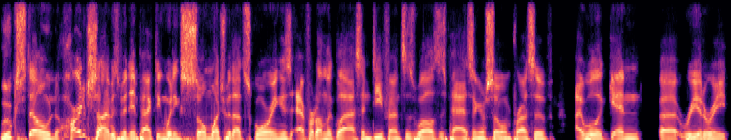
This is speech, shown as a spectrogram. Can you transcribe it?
Luke Stone, Hartenstein has been impacting winning so much without scoring. His effort on the glass and defense, as well as his passing, are so impressive. I will again uh, reiterate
